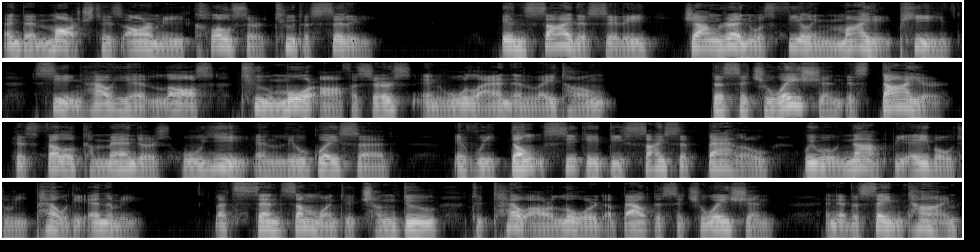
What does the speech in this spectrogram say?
and then marched his army closer to the city. Inside the city, Zhang Ren was feeling mighty peeved, seeing how he had lost two more officers in Wu Lan and Lei Tong. The situation is dire, his fellow commanders Wu Yi and Liu Gui said. If we don't seek a decisive battle, we will not be able to repel the enemy. Let's send someone to Chengdu to tell our lord about the situation, and at the same time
